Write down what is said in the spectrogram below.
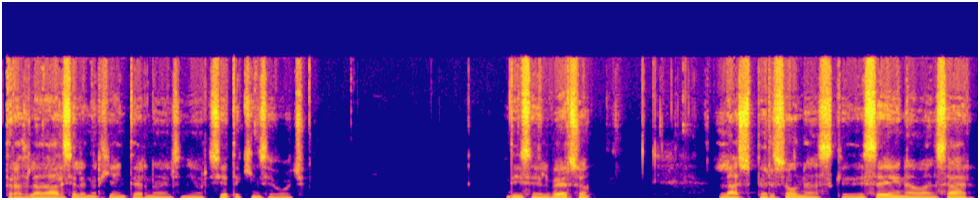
trasladarse a la energía interna del Señor? 7.15.8. Dice el verso, las personas que deseen avanzar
